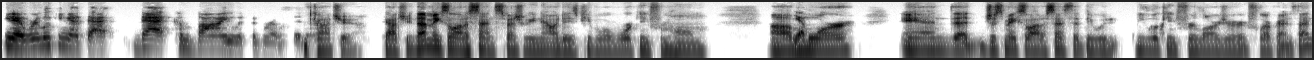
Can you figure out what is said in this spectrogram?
you know we're looking at that that combined with the growth gotcha gotcha. That makes a lot of sense especially nowadays people are working from home uh, yep. more and that just makes a lot of sense that they would be looking for larger floor plans. That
